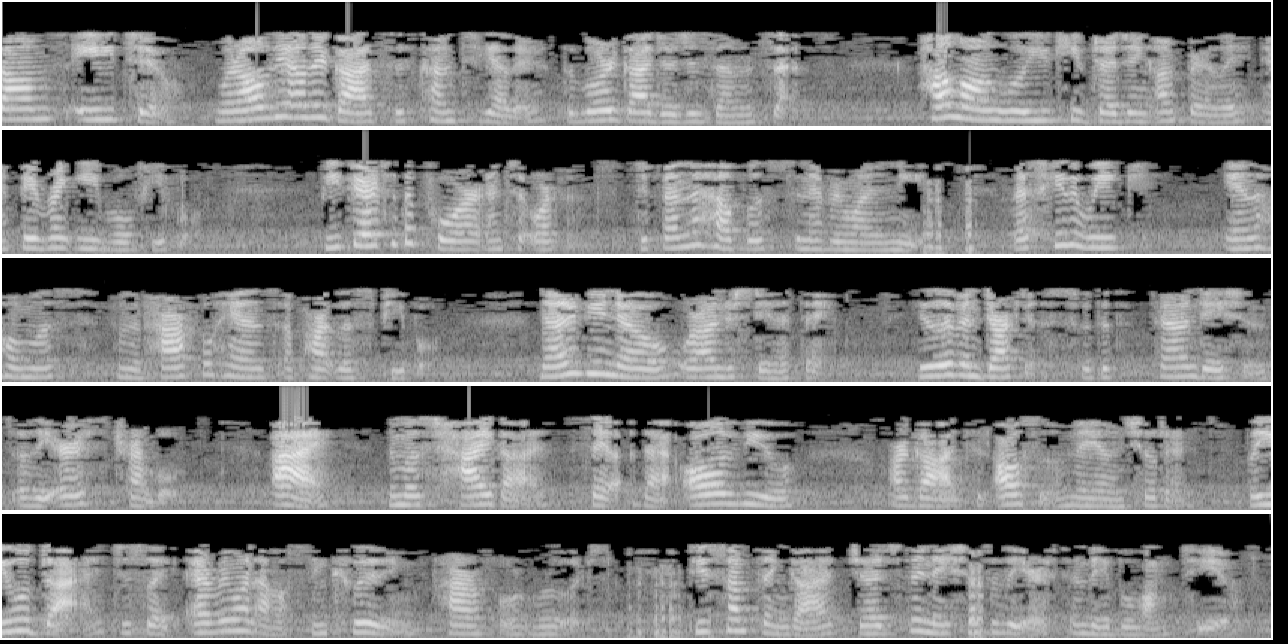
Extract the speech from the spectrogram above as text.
Psalms 82 When all the other gods have come together, the Lord God judges them and says, How long will you keep judging unfairly and favoring evil people? Be fair to the poor and to orphans. Defend the helpless and everyone in need. Rescue the weak and the homeless from the powerful hands of heartless people. None of you know or understand a thing. You live in darkness, with the foundations of the earth tremble. I, the Most High God, say that all of you are gods and also my own children. But you will die, just like everyone else, including powerful rulers. Do something, God. Judge the nations of the earth, and they belong to you.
